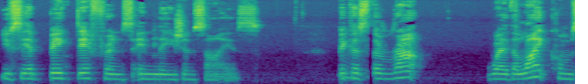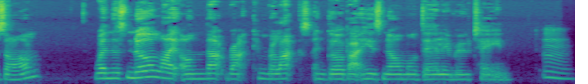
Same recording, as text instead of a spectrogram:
You see a big difference in lesion size. Because the rat where the light comes on, when there's no light on, that rat can relax and go about his normal daily routine. Mm.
